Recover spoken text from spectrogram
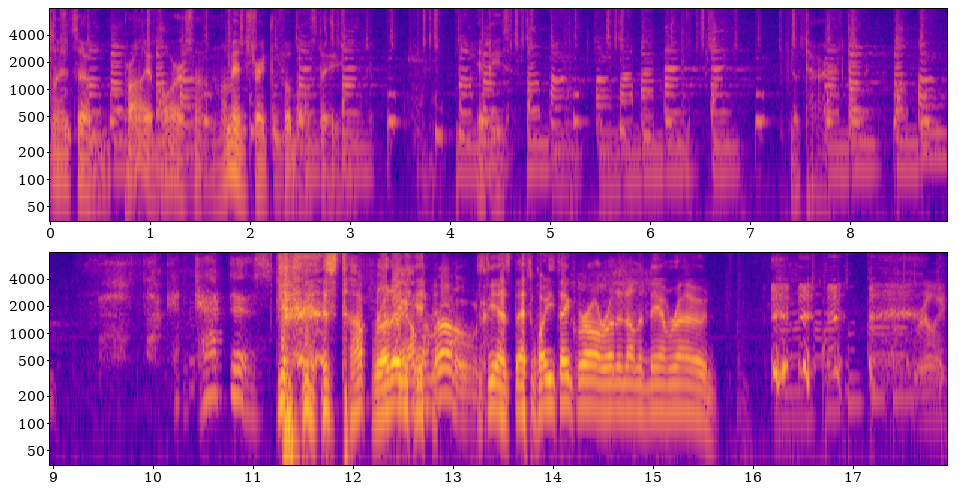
And It's a probably a bar or something. I'm heading straight to the football stadium. Hippies. No tires. Fucking cactus. Stop running. on the road. yes, that's why you think we're all running on the damn road. Really?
